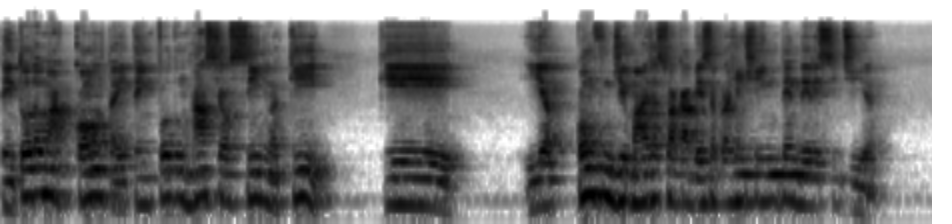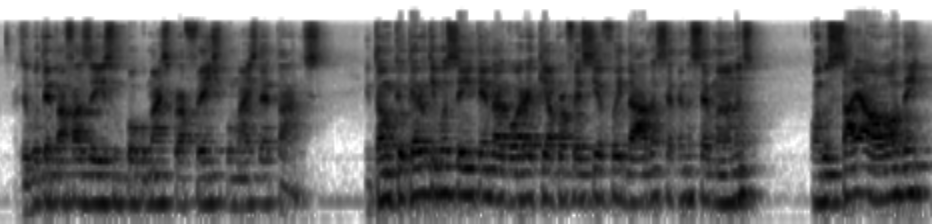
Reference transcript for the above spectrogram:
Tem toda uma conta e tem todo um raciocínio aqui que ia confundir mais a sua cabeça para a gente entender esse dia. Mas eu vou tentar fazer isso um pouco mais para frente com mais detalhes. Então, o que eu quero que você entenda agora é que a profecia foi dada 70 semanas. Quando sai a ordem,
